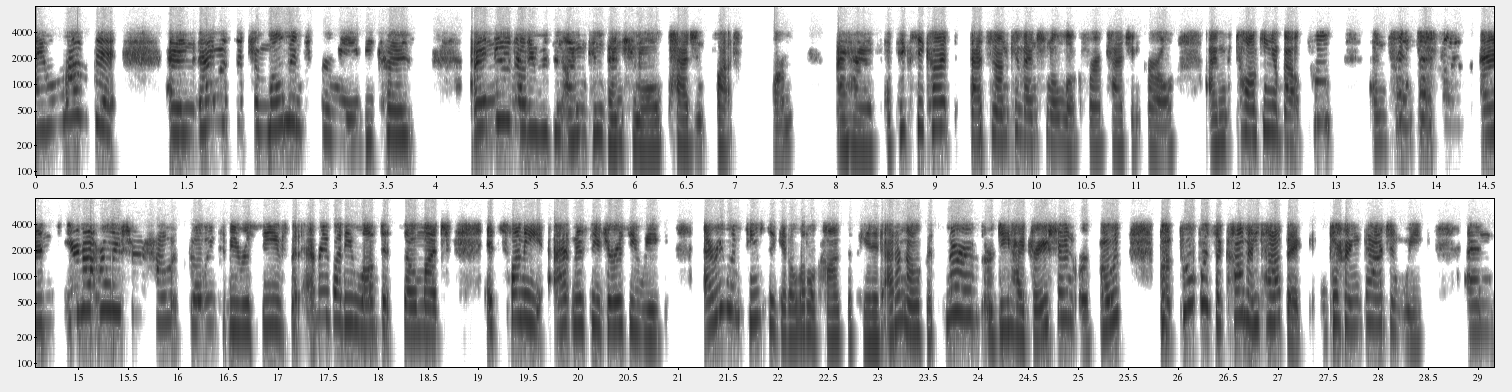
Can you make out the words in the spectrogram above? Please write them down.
They loved it. And that was such a moment for me because I knew that it was an unconventional pageant platform. I have a pixie cut. That's an unconventional look for a pageant girl. I'm talking about poop and princesses and you're not really sure how it's going to be received, but everybody loved it so much. It's funny at Miss New Jersey Week, everyone seems to get a little constipated. I don't know if it's nerves or dehydration or both, but poop was a common topic during pageant week. And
